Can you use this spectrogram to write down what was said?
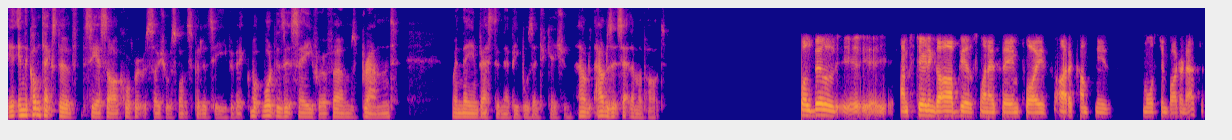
In, in the context of CSR, corporate social responsibility, Vivek, what, what does it say for a firm's brand when they invest in their people's education? How how does it set them apart? Well, Bill, I'm stating the obvious when I say employees are a company's most important asset.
